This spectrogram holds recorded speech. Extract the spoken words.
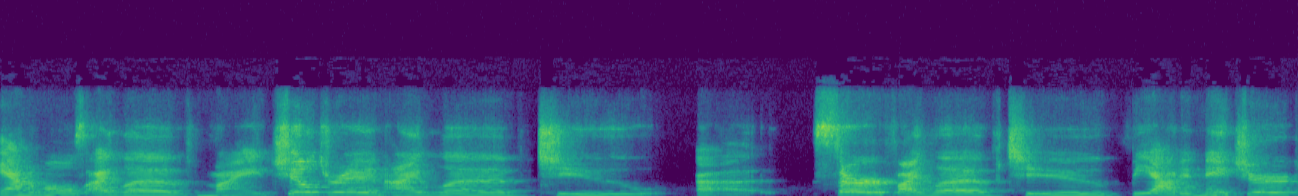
animals, I love my children, I love to uh, surf, I love to be out in nature.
